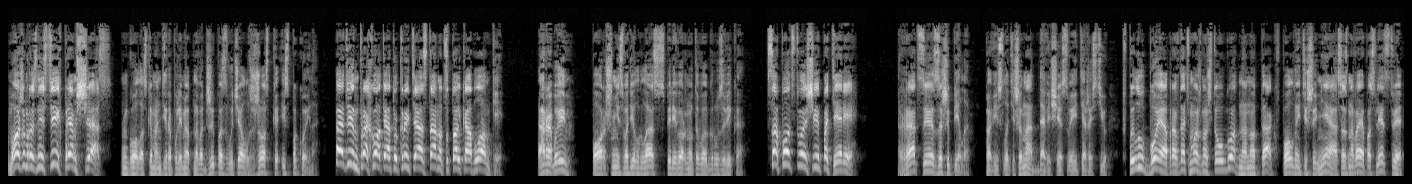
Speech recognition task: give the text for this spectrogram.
«Можем разнести их прямо сейчас!» Голос командира пулеметного джипа звучал жестко и спокойно. «Один проход, и от укрытия останутся только обломки!» «А рабы?» Порш не сводил глаз с перевернутого грузовика. Сопутствующие потери!» Рация зашипела. Повисла тишина, давящая своей тяжестью. В пылу боя оправдать можно что угодно, но так, в полной тишине, осознавая последствия,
